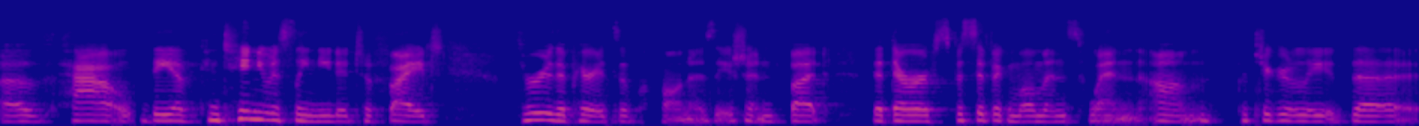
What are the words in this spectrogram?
of how they have continuously needed to fight through the periods of colonization, but that there are specific moments when, um, particularly the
